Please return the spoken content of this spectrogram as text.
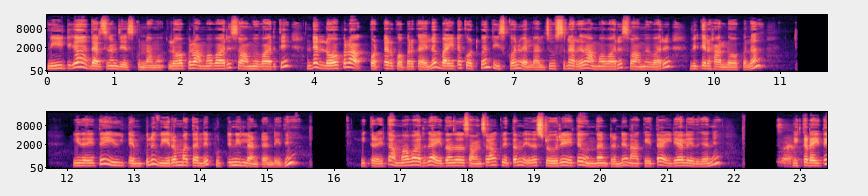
నీట్గా దర్శనం చేసుకున్నాము. లోపల అమ్మవారి స్వామివారిది అంటే లోపల కొట్టరు కొబ్బరికాయలు బయట కొట్టుకొని తీసుకొని వెళ్ళాలి. చూస్తున్నారు కదా అమ్మవారు స్వామివారు విగ్రహాల లోపల. ఇదైతే ఈ టెంపుల్ వీరమ్మ తల్లి పుట్టినిల్లు అంటండి ఇది. ఇక్కడైతే అమ్మవారిది ఐదు వందల సంవత్సరాల క్రితం ఏదో స్టోరీ అయితే ఉందంటండి. నాకైతే ఐడియా లేదు కానీ ఇక్కడైతే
